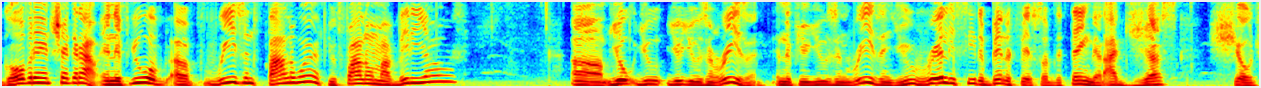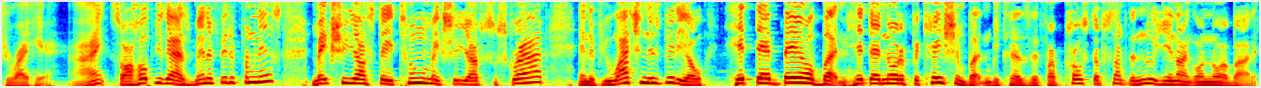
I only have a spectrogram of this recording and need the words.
go over there and check it out. And if you're a, a Reason follower, if you're following my videos um, you you you're using reason, and if you're using reason, you really see the benefits of the thing that I just showed you right here. All right. So I hope you guys benefited from this. Make sure y'all stay tuned. Make sure y'all subscribe. And if you're watching this video, hit that bell button, hit that notification button, because if I post up something new, you're not going to know about it.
